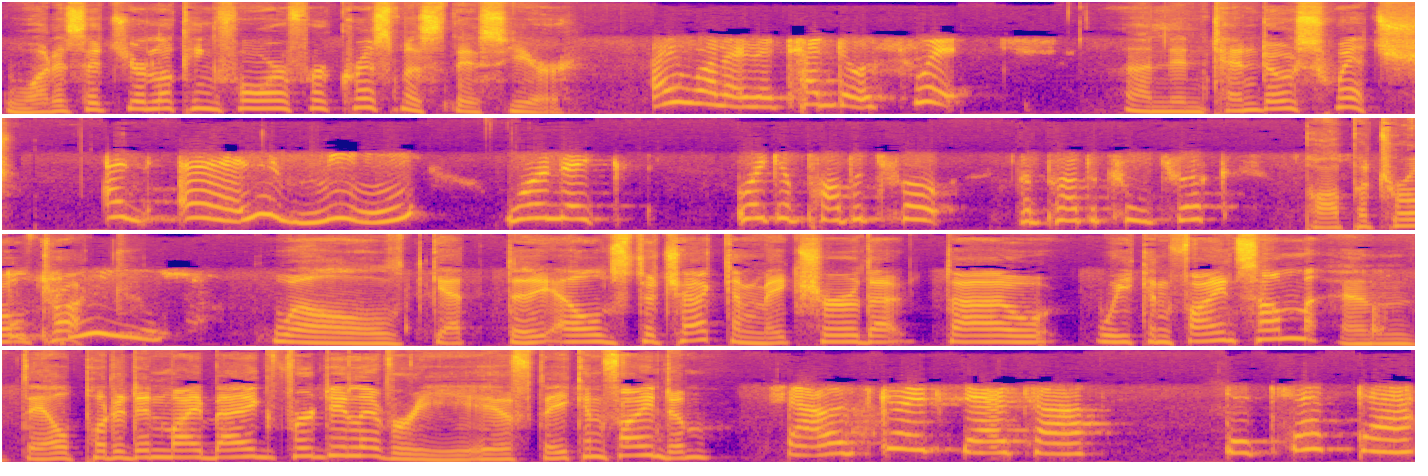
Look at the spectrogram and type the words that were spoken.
What is it you're looking for for Christmas this year? I want a Nintendo Switch. A Nintendo Switch. And and me want like like a Paw Patrol a Paw Patrol truck. Paw Patrol truck. Please. We'll get the elves to check and make sure that uh, we can find some, and they'll put it in my bag for delivery if they can find them. Sounds good, Santa. Good Santa.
